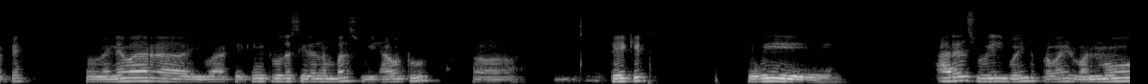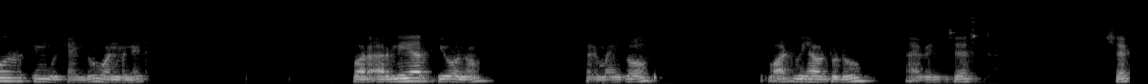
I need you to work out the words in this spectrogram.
Okay. So whenever uh, you are taking through the serial numbers, we have to uh, take it very, or else we will going to provide one more thing we can do, one minute. For earlier PO, no, sorry, MIGO, what we have to do, I will just check.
